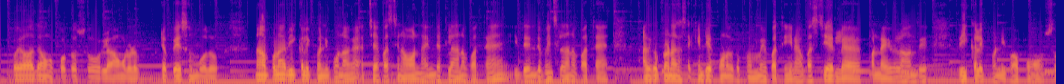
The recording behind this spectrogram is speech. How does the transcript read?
எப்போயாவது அவங்க ஃபோட்டோஸோ இல்லை அவங்களோட கிட்ட பேசும்போதோ நான் அப்போல்லாம் ரீகலெக்ட் பண்ணி போனாங்க. சே ஃபஸ்ட்டு நான் ஒன்று இந்த இடத்துல தானே பார்த்தேன். இது இந்த பெஞ்சில் தானே பார்த்தேன். அதுக்கப்புறம் நாங்கள் செகண்ட் இயர் போனதுக்கப்புறமே பார்த்தீங்கன்னா ஃபஸ்ட் இயரில் பண்ண இதெல்லாம் வந்து ரீகலெக்ட் பண்ணி பார்ப்போம். ஸோ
